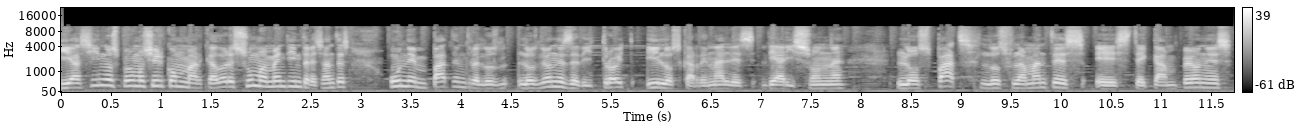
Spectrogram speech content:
Y así nos podemos ir con marcadores sumamente interesantes. Un empate entre los, los Leones de Detroit y los Cardenales de Arizona. Los Pats, los flamantes este, campeones.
